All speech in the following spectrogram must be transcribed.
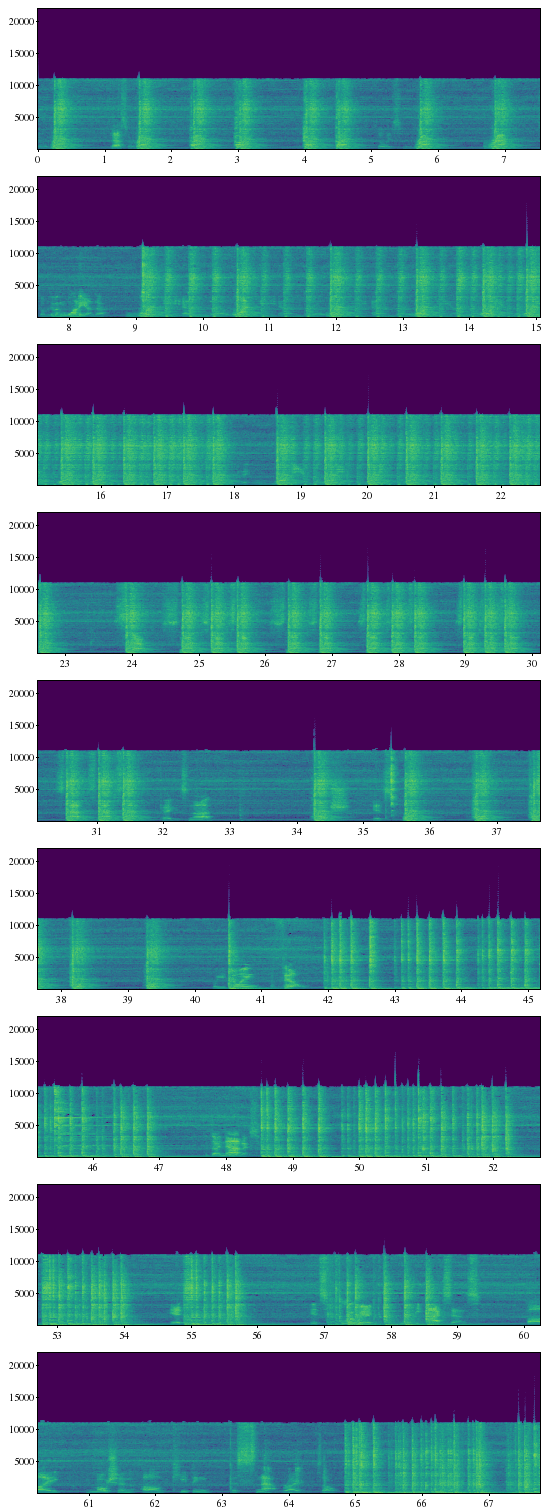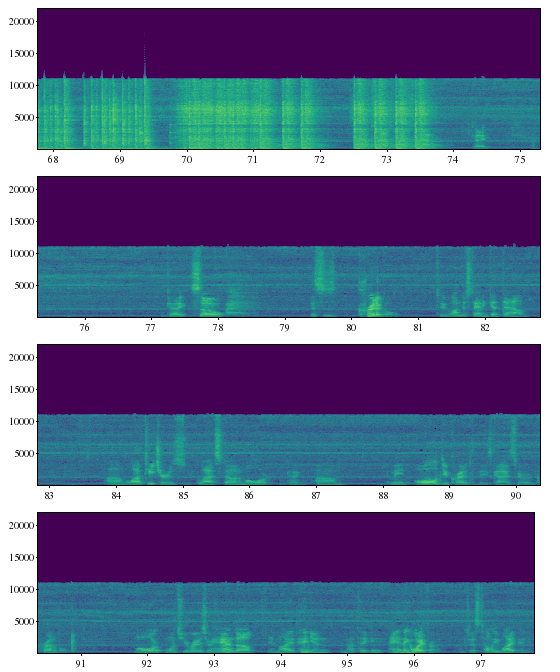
Faster. So it's So I'm doing one hand there. Uh, where you're doing a fill. The dynamics. It's it's fluid with the accents by motion of keeping the snap, right? So Okay, so this is critical to understand and get down. Um, a lot of teachers, Gladstone and Moeller, okay, um, I mean, all due credit to these guys. They're incredible. Moeller, once you raise your hand up, in my opinion, I'm not taking anything away from it. I'm just telling you my opinion.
